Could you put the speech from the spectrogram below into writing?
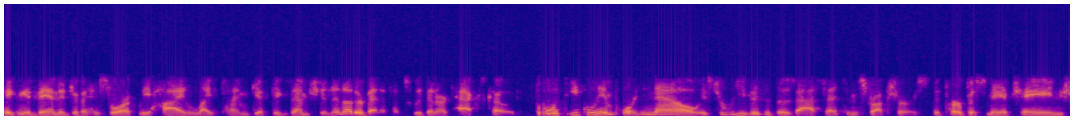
taking advantage of a historically high lifetime gift exemption and other benefits within our tax code. But what's equally important now is to revisit those assets and structures. The purpose may have changed.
